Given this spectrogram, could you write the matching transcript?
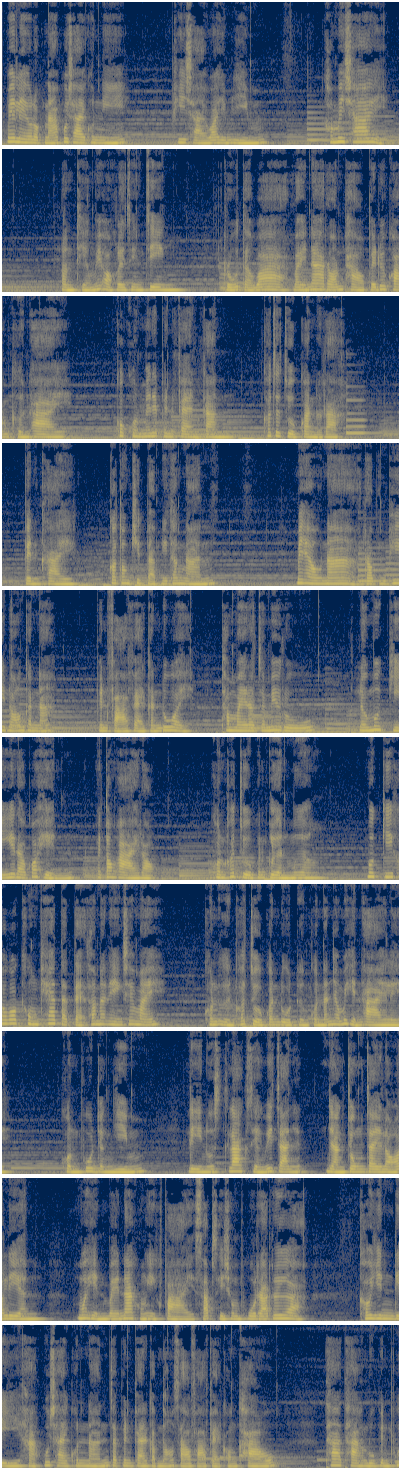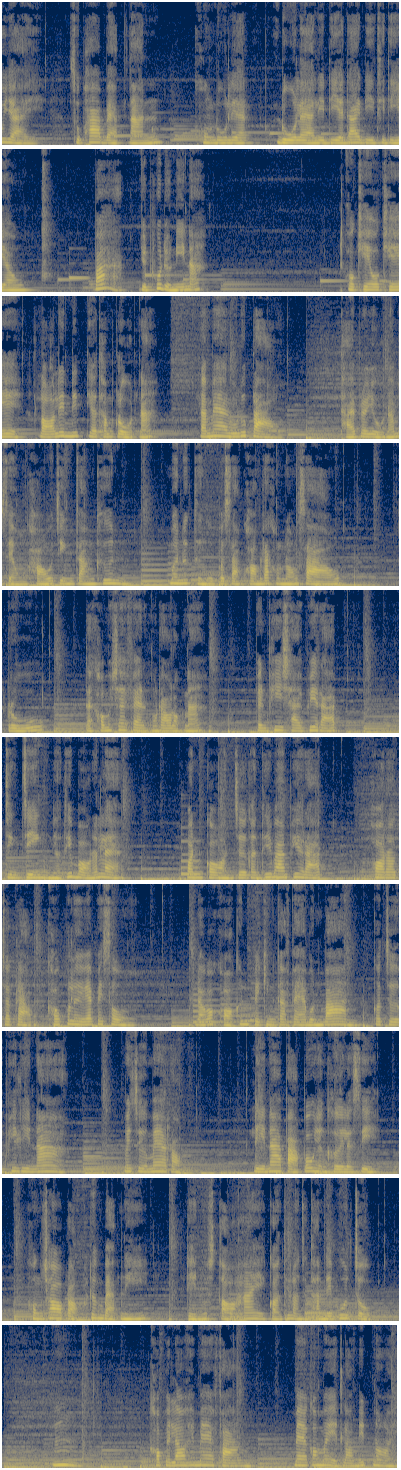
ไม่เลวหรอกนะผู้ชายคนนี้ พี่ชายว่ายิ้มยิ้มเขาไม่ใช่ หล่อนเถียงไม่ออกเลยจริง ๆ รู้แต่ว่าใบหน้าร้อนเผาไปด้วยความเขินอาย ก็คนไม่ได้เป็นแฟนกัน เขาจะจูบกันหรือล่ะ เป็นใครก็ต้องคิดแบบนี้ทั้งนั้น ไม่เอาหน้าเราเป็นพี่น้องกันนะ เป็นฝาแฝดกันด้วยทำไมเราจะไม่รู้ แล้วเมื่อกี้เราก็เห็นไม่ต้องอายหรอก คนเขาจูบกันเกลื่อนเมือง เมื่อกี้เขาก็คงแค่แตะๆเท่านั้นเองใช่ไหม คนอื่นเขาจูบกันดูดดื่มคนนั้นยังไม่เห็นอายเลย คนพูดยังยิ้ม ลีนุสลากเสียงวิจารณ์อย่างจงใจล้อเลียน เมื่อเห็นใบหน้าของอีกฝ่ายซับสีชมพูระเรื่อ เขายินดีหากผู้ชายคนนั้นจะเป็นแฟนกับน้องสาวฝาแฝดของเขา ท่าทางดูเป็นผู้ใหญ่ สุภาพแบบนั้น คงดูแลดูแลลีเดียได้ดีทีเดียว บ้า หยุดพูดเดี๋ยวนี้นะ โอเค โอเค ล้อเล่นนิดเดียวทำโกรธนะ และแม่รู้หรือเปล่า ท้ายประโยคน้ำเสียงของเขาจริงจังขึ้น เมื่อนึกถึงอุปสรรคความรักของน้องสาว รู้ แต่เขาไม่ใช่แฟนของเราหรอกนะ เป็นพี่ชายพี่รัฐ จริงๆ อย่างที่บอกนั่นแหละ วันก่อนเจอกันที่บ้านพี่รัฐ พอเราจะกลับเขาก็เลยแวะไปส่ง แล้วก็ขอขึ้นไปกินกาแฟบนบ้าน ก็เจอพี่ลีน่า ไม่เจอแม่หรอก ลีน่าปากโป้งอย่างเคยละสิ คงชอบหรอกเรื่องแบบนี้ เดนุสต่อให้ก่อนที่หล่อนจะทันได้พูดจบ อืม เขาไปเล่าให้แม่ฟัง แม่ก็มาเอ็ดเรานิดหน่อย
